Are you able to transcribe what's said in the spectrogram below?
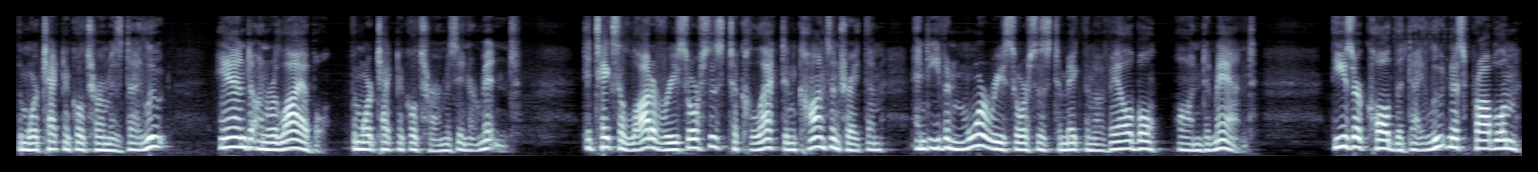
the more technical term is dilute, and unreliable, the more technical term is intermittent. It takes a lot of resources to collect and concentrate them, and even more resources to make them available on demand. These are called the diluteness problem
